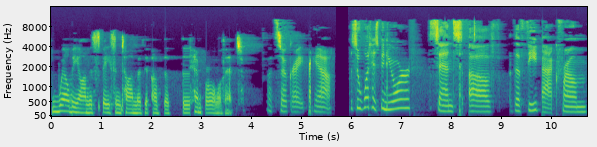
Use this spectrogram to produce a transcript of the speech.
well beyond the space and time of the, of the, the temporal event. That's so great. Yeah. So what has been your sense of the feedback from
